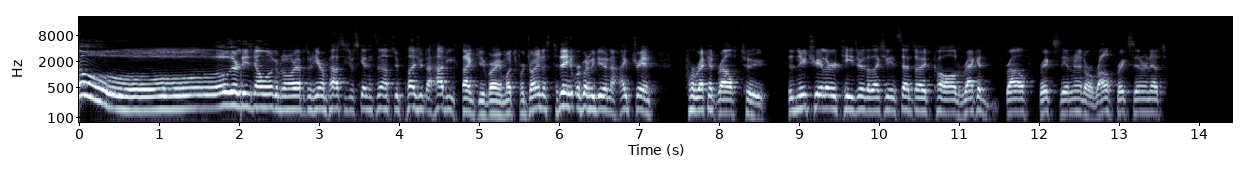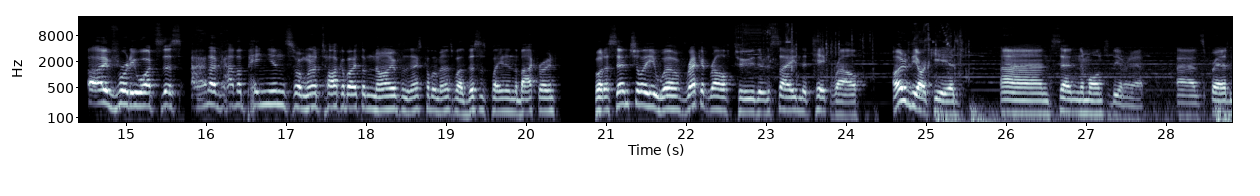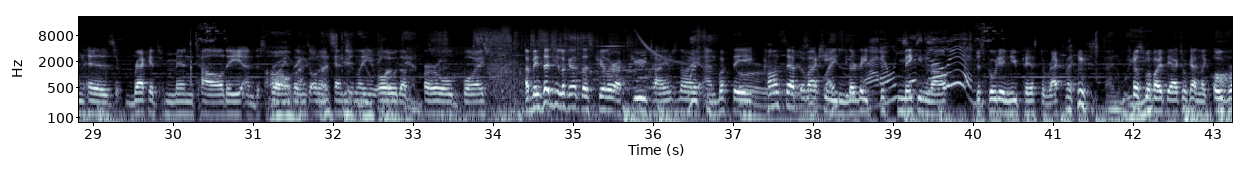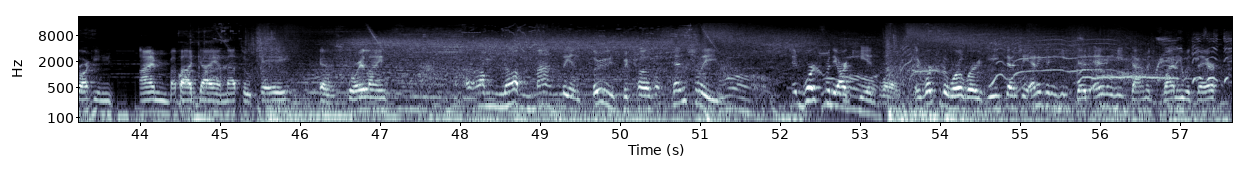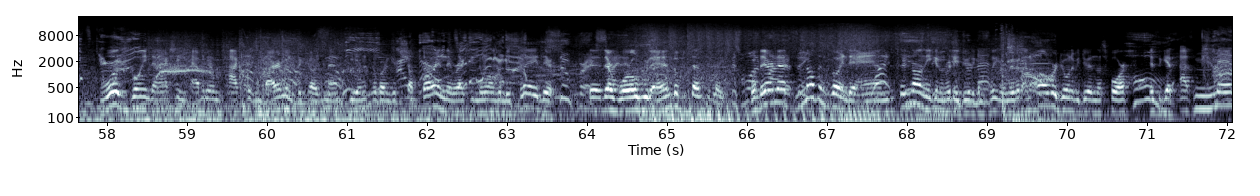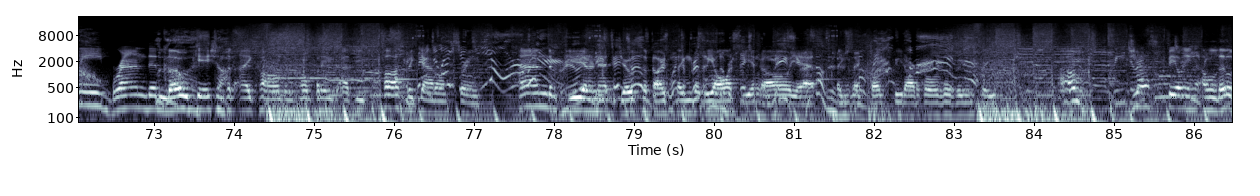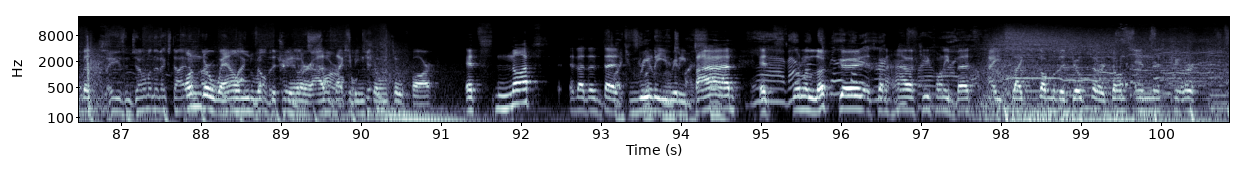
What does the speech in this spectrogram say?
Hello there, ladies and gentlemen. Welcome to another episode here on Pastiche of Skin. It's an absolute pleasure to have you. Thank you very much for joining us. Today, we're going to be doing a hype train for Wreck It Ralph 2. The new trailer teaser that's actually been sent out called Wreck It Ralph Breaks the Internet or Ralph Breaks the Internet. I've already watched this and I have opinions, so I'm going to talk about them now for the next couple of minutes while this is playing in the background. But essentially, with Wreck It Ralph 2, they're deciding to take Ralph out of the arcade and send him onto the internet and spreading his Wreck-It mentality and destroying right, things unintentionally. Oh, the in. Pearl boy. I've been essentially looking at this trailer a few times now, and with the concept of actually literally just making Ralph just go to a new place to wreck things, just without the actual kind of like overarching I'm a bad guy and that's okay kind of storyline, I'm not massively enthused because essentially it worked for the arcade world. It worked for the world where he essentially anything he did, anything he damaged while he was there, was going to actually have an impact on his environment because then games were going to get shut down. And they were actually no longer going to be played. Their, their, world would end ostensibly. With the internet, nothing's going to end. There's nothing you can really do to completely remove it. And all we're going to be doing this for is to get as many branded locations and icons and companies as you possibly can on screen and a few internet jokes about things that we all see at all, yes, things like BuzzFeed articles as we can see. Um, just feeling a little bit Ladies and gentlemen, the next item, underwhelmed with the trailer as it's actually being shown so far. It's not that, that, that it's really, really bad. Yeah, it's gonna look good. It's gonna have a few funny bits. I like some of the jokes that are done in this trailer,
